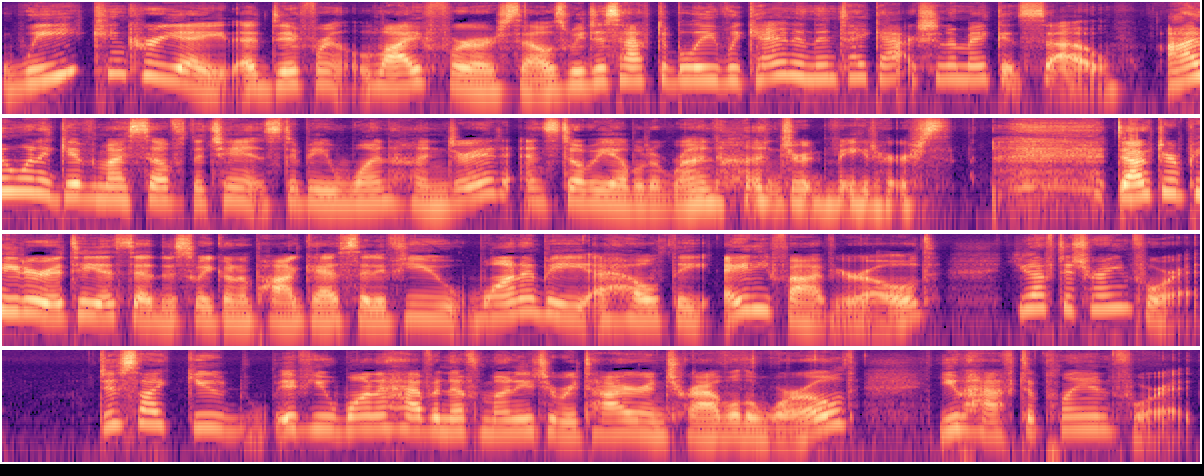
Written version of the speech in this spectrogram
We can create a different life for ourselves. We just have to believe we can and then take action to make it so. I want to give myself the chance to be 100 and still be able to run 100 meters. Dr. Peter Attia said this week on a podcast that if you want to be a healthy 85 year old, you have to train for it. Just like you, if you want to have enough money to retire and travel the world, you have to plan for it.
